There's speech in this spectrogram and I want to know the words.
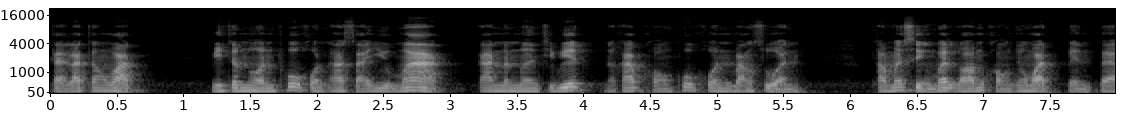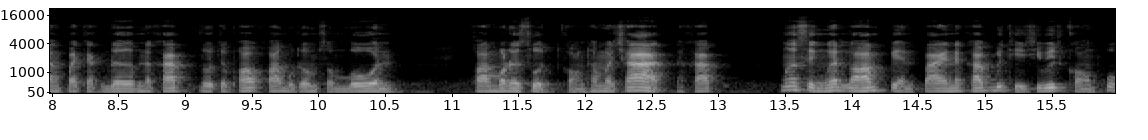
แต่ละจังหวัดมีจำนวนผู้คนอาศัยอยู่มาก การดำเนินชีวิตนะครับของผู้คนบางส่วนทำให้สิ่งแวดล้อมของจังหวัดเปลี่ยนแปลงไปจากเดิมนะครับ โดยเฉพาะความอุดมสมบูรณ์ ความบริสุทธิ์ของธรรมชาตินะครับ เมื่อสิ่งแวดล้อมเปลี่ยนไปนะครับ วิถีชีวิตของผู้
